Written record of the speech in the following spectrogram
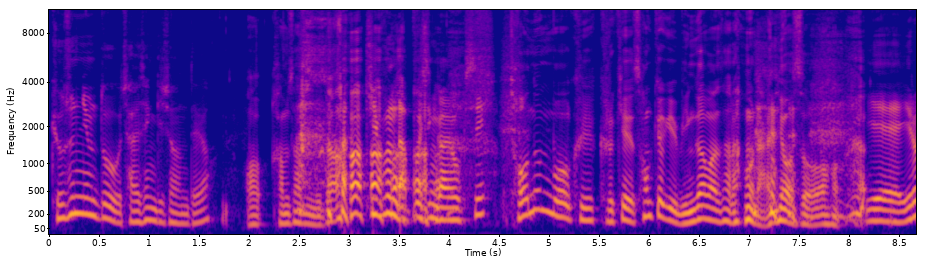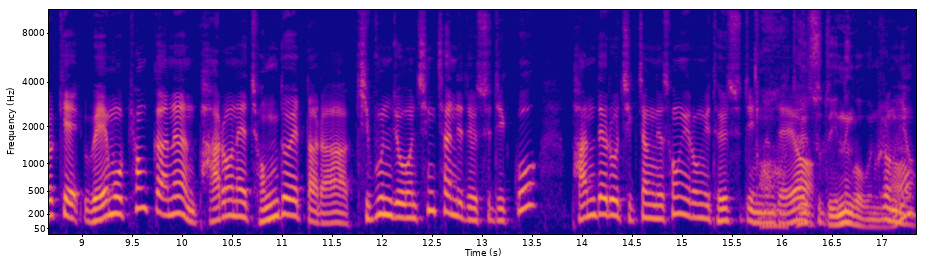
교수님도 잘생기셨는데요. 어, 감사합니다. 기분 나쁘신가요, 혹시? 저는 뭐 그, 그렇게 성격이 민감한 사람은 아니어서. 예, 이렇게 외모 평가는 발언의 정도에 따라 기분 좋은 칭찬이 될 수도 있고 반대로 직장 내 성희롱이 될 수도 있는데요. 어, 될 수도 있는 거군요. 그럼요.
